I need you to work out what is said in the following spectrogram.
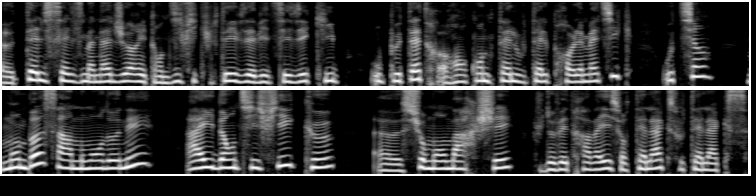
euh, tel sales manager est en difficulté vis-à-vis de ses équipes, ou peut-être rencontre telle ou telle problématique, ou tiens, mon boss à un moment donné a identifié que sur mon marché, je devais travailler sur tel axe ou tel axe,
